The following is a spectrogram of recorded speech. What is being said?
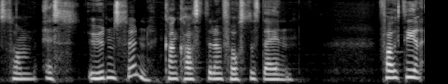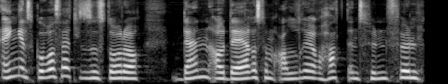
som er uten synd, kan kaste den første steinen'. Faktisk I en engelsk oversettelse står det 'den av dere som aldri har hatt en syndfull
